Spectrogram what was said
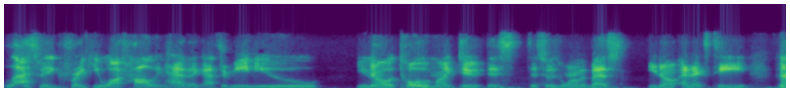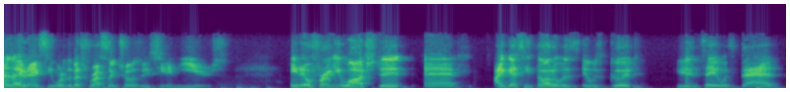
last week, Frankie watched Halloween Havoc after me and you, you know, told him like, dude, this this was one of the best, you know, NXT, not, even NXT, one of the best wrestling shows we've seen in years. You know, Frankie watched it, and I guess he thought it was it was good. He didn't say it was bad,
